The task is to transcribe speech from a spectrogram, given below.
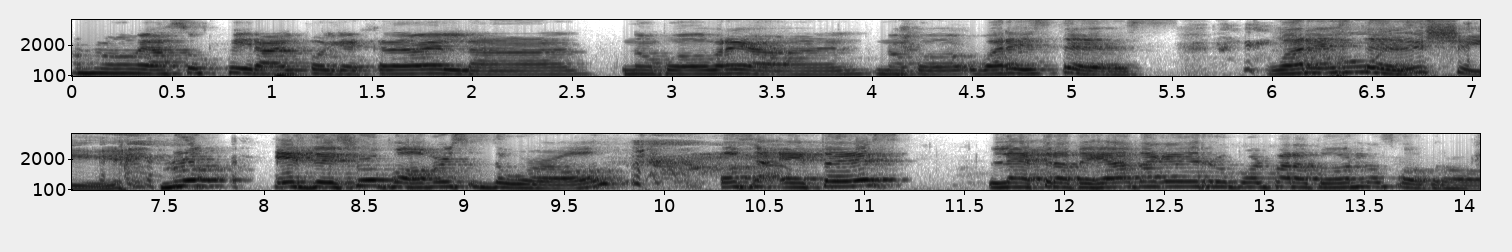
No voy a suspirar porque es que de verdad no puedo bregar. No puedo. What is this? What is Who is this? she? Ru- Is this RuPaul versus the world? O sea, esto es la estrategia de ataque de RuPaul para todos nosotros.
